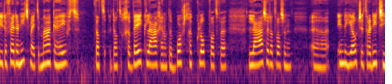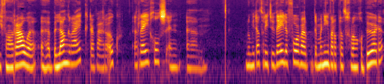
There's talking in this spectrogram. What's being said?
die er verder niets mee te maken heeft. Dat, dat geweeklagen en op de borst geklopt wat we lazen, dat was een, uh, in de Joodse traditie van rouwen uh, belangrijk. Daar waren ook regels en um, noem je dat rituelen voor, waar, de manier waarop dat gewoon gebeurde.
